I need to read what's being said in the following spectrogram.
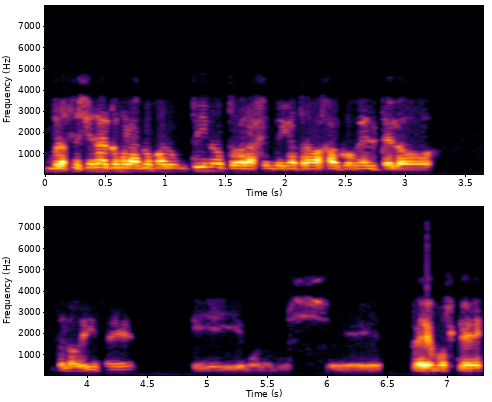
Un profesional como la Copa de un Pino, toda la gente que ha trabajado con él te lo, te lo dice. Y bueno, pues eh, esperemos que,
